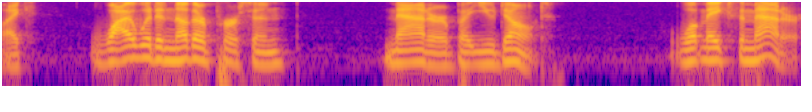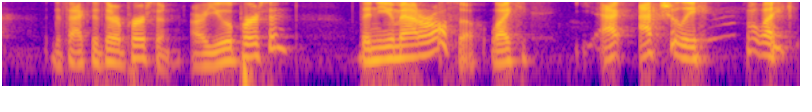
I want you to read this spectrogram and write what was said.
Like, why would another person matter but you don't? What makes them matter? The fact that they're a person. Are you a person? Then you matter also. Like, a- actually, like,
